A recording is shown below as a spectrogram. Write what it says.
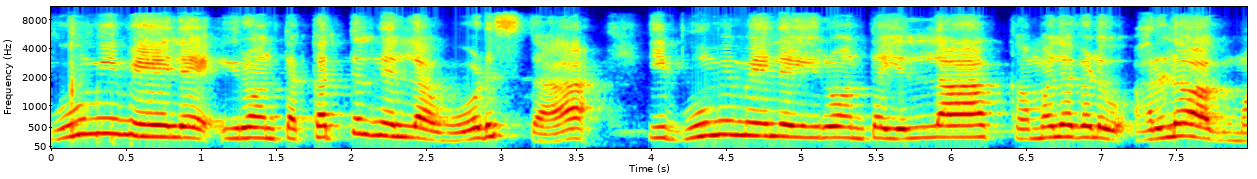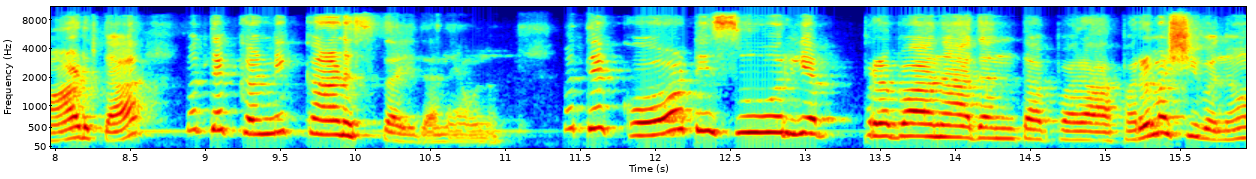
ಭೂಮಿ ಮೇಲೆ ಇರೋಂಥ ಕತ್ತಲನ್ನೆಲ್ಲ ಓಡಿಸ್ತಾ, ಈ ಭೂಮಿ ಮೇಲೆ ಇರೋಂಥ ಎಲ್ಲ ಕಮಲಗಳು ಹರಳೋ ಆಗಿ ಮಾಡ್ತಾ, ಮತ್ತೆ ಕಣ್ಣಿಗೆ ಕಾಣಿಸ್ತಾ ಇದ್ದಾನೆ ಅವನು. ಮತ್ತೆ ಕೋಟಿ ಸೂರ್ಯ ಪ್ರಭಾನಾದಂಥ ಪರ, ಪರಮಶಿವನು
